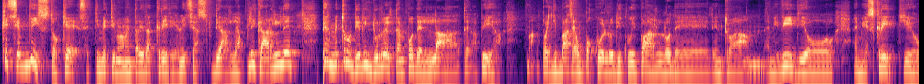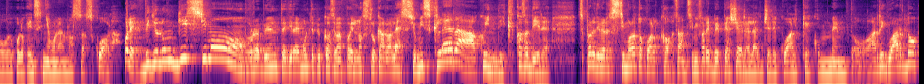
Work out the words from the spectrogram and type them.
che si è visto che se ti metti in una mentalità critica e inizi a studiarle, applicarle, permettono di ridurre il tempo della terapia ma poi di base è un po' quello di cui parlo de dentro a, ai miei video, ai miei iscritti o quello che insegniamo nella nostra scuola. Olè, video lunghissimo, probabilmente direi molte più cose, ma poi il nostro caro Alessio mi sclera, quindi che cosa dire? Spero di aver stimolato qualcosa, anzi mi farebbe piacere leggere qualche commento al riguardo,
